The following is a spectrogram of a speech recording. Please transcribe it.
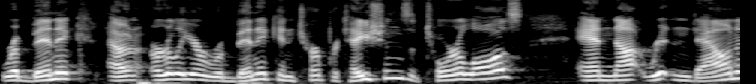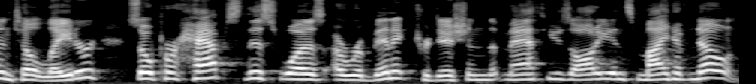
rabbinic, an earlier rabbinic interpretations of Torah laws and not written down until later. So perhaps this was a rabbinic tradition that Matthew's audience might have known.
